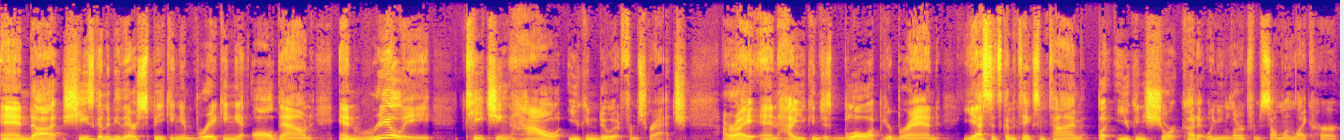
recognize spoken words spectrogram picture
And uh, she's going to be there speaking and breaking it all down and really teaching how you can do it from scratch. All right. And how you can just blow up your brand. Yes, it's going to take some time, but you can shortcut it when you learn from someone like her.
